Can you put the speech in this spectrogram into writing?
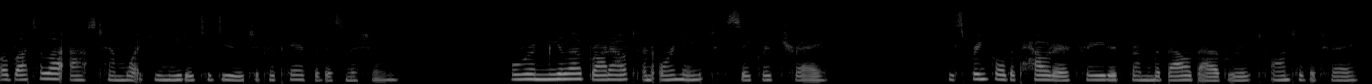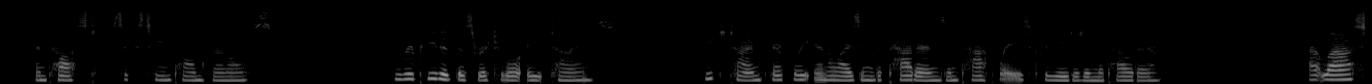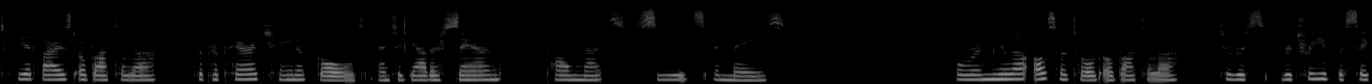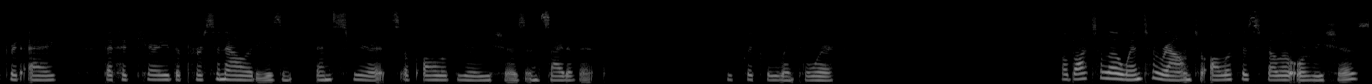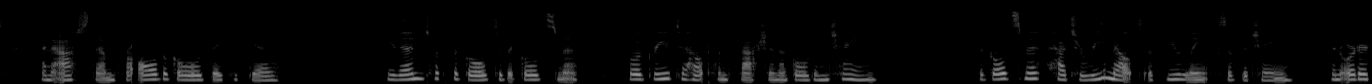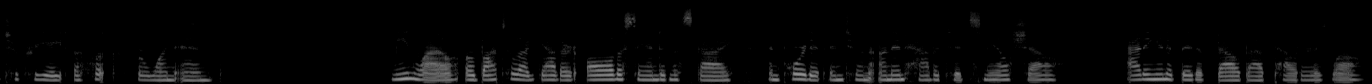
Obatala asked him what he needed to do to prepare for this mission. Orunmila brought out an ornate, sacred tray. He sprinkled a powder created from the baobab root onto the tray and tossed sixteen palm kernels. He repeated this ritual eight times each time carefully analyzing the patterns and pathways created in the powder. At last he advised Obatala to prepare a chain of gold and to gather sand, palm nuts, seeds, and maize. Orunmila also told Obatala to re- retrieve the sacred egg that had carried the personalities and, and spirits of all of the Orishas inside of it. He quickly went to work. Obatala went around to all of his fellow Orishas and asked them for all the gold they could give. He then took the gold to the goldsmith, who agreed to help him fashion a golden chain. The goldsmith had to remelt a few links of the chain in order to create a hook for one end. Meanwhile, Obatala gathered all the sand in the sky and poured it into an uninhabited snail shell, adding in a bit of baobab powder as well.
